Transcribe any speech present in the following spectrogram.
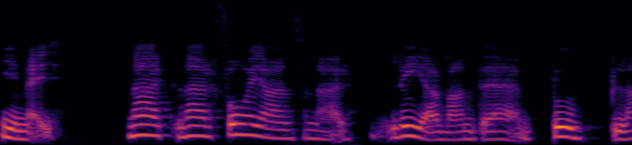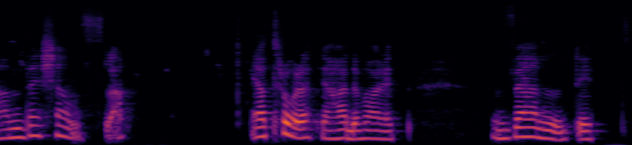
i mig? När, när får jag en sån här levande, bubblande känsla? Jag tror att jag hade varit väldigt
